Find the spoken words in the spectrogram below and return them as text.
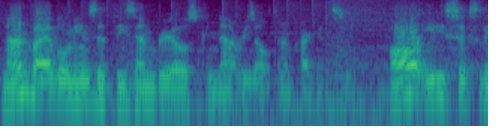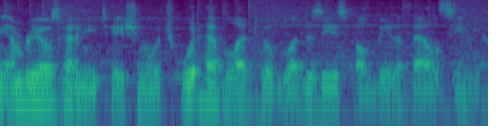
Non-viable means that these embryos cannot result in a pregnancy. All 86 of the embryos had a mutation which would have led to a blood disease called beta thalassemia.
